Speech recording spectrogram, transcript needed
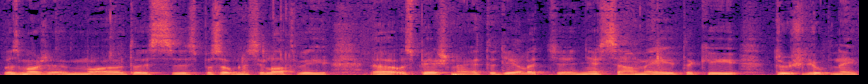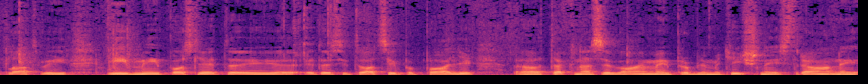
возможно, то есть способности Латвии успешно это делать, не самые такие дружелюбные к Латвии, и мы после этой, этой ситуации попали так называемые проблематичные страны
